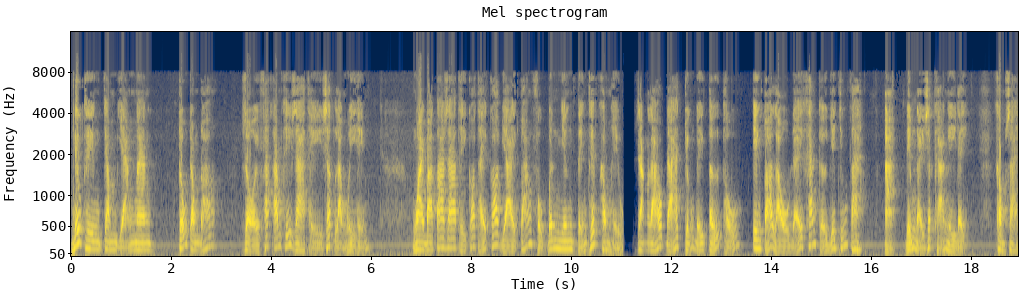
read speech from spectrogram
Nếu thiên châm dạng mang trốn trong đó rồi phát ám khí ra thì rất là nguy hiểm. Ngoài bà ta ra thì có thể có vài toán phục binh nhưng tiện thiếp không hiểu rằng lão đã chuẩn bị tử thủ yên tỏa lầu để kháng cự với chúng ta. À, điểm này rất khả nghi đây. Không sai,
